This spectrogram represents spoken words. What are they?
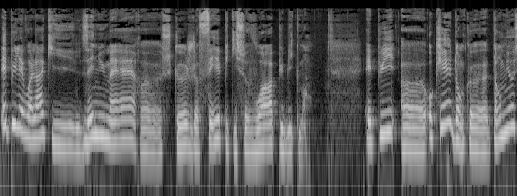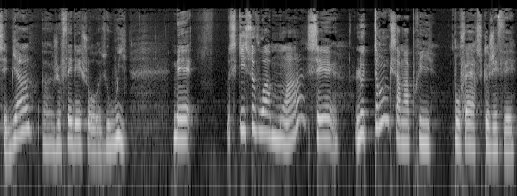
Et puis les voilà qui énumèrent euh, ce que je fais puis qui se voient publiquement. Et puis, euh, ok, donc euh, tant mieux, c'est bien, je fais des choses, oui. Mais ce qui se voit moins, c'est le temps que ça m'a pris pour faire ce que j'ai fait.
